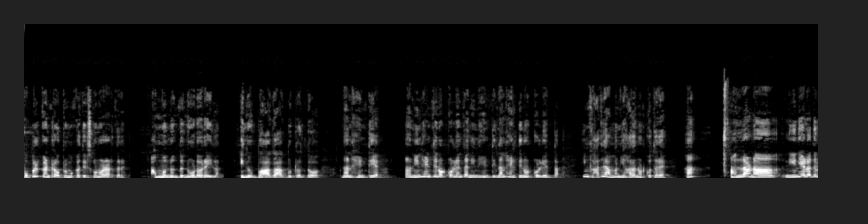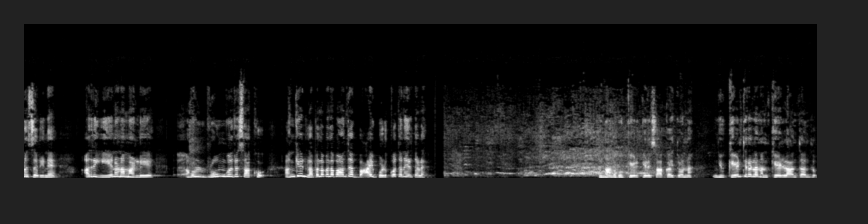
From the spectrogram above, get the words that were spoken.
ಒಬ್ರು ಕಂಡ್ರೆ ಒಬ್ರು ಮುಖ ತಿರ್ಸ್ಕೊಂಡು ಓಡಾಡ್ತಾರೆ. ಅಮ್ಮನಂತೂ ನೋಡೋರೇ ಇಲ್ಲ. ಇನ್ನು ಭಾಗ ಆಗ್ಬಿಟ್ರಂತೂ ನನ್ನ ಹೆಂಡತಿಯ ನಿನ್ನ ಹೆಂಡತಿ ನೋಡ್ಕೊಳ್ಳಿ ಅಂತ ನಿನ್ನ ಹೆಂಡತಿ ನನ್ನ ಹೆಂಡತಿ ನೋಡ್ಕೊಳ್ಳಿ ಅಂತ. ಹಿಂಗಾದ್ರೆ ಅಮ್ಮನ ಯಾರು ನೋಡ್ಕೋತಾರೆ? ಹಾ? ಅಲ್ಲಣ್ಣ, ನೀನು ಹೇಳೋದನ್ನು ಸರಿನೇ. ಆದರೆ ಏನಣ್ಣ ಮಾಡಲಿ? ಅವಳು ರೂಮ್ಗೆ ಹೋದ್ರೆ ಸಾಕು. ಹಂಗೆ ಲಬ ಲಬ ಅಂತ ಬಾಯಿ ಬಡ್ಕೋತಾನೆ ಇರ್ತಾಳೆ. ನನಗೂ ಕೇಳಿ ಕೇಳಿ ಸಾಕಾಯ್ತು ಅಣ್ಣ. ನೀವು ಕೇಳ್ತಿರಲ್ಲ ನಾನು ಕೇಳಲ್ಲ ಅಂತ ಅಂದ್ಲು.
